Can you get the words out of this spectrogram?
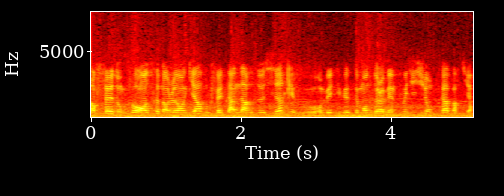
Parfait, donc vous rentrez dans le hangar, vous faites un arc de cercle et vous vous remettez exactement dans la même position, prêt à partir.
